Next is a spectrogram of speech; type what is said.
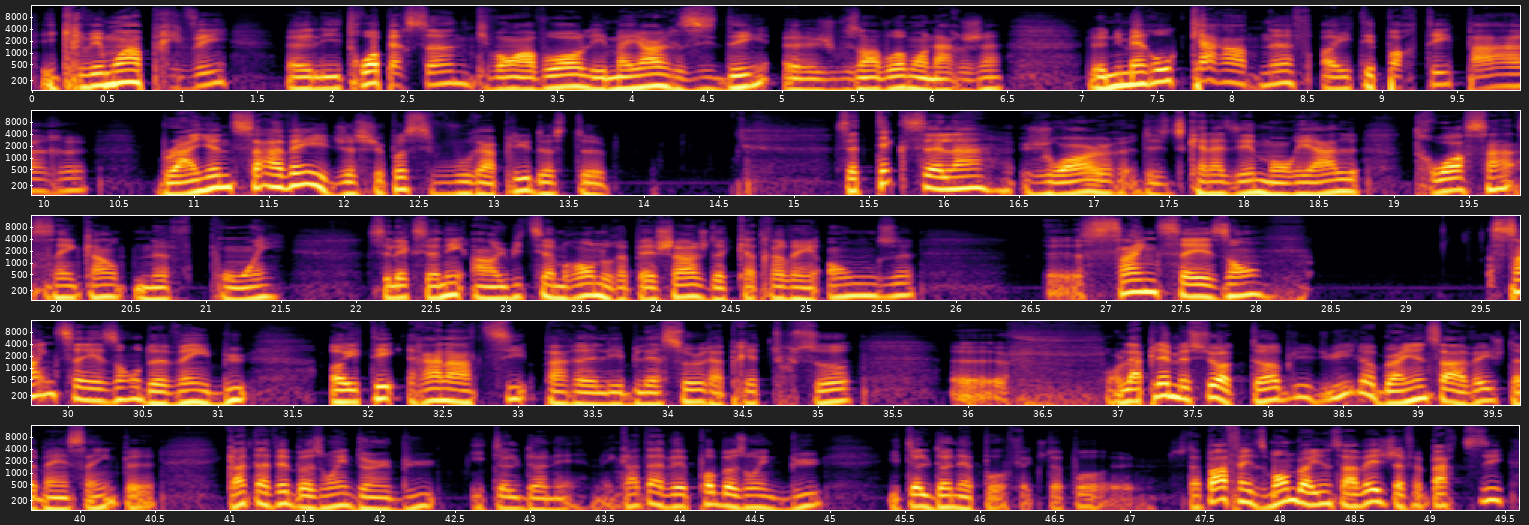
écrivez-moi en privé. Euh, les trois personnes qui vont avoir les meilleures idées, euh, je vous envoie mon argent. Le numéro 49 a été porté par Brian Savage. Je sais pas si vous vous rappelez de cette cet excellent joueur du Canadien Montréal, 359 points, sélectionné en huitième ronde au repêchage de 91, euh, cinq saisons, cinq saisons de 20 buts, a été ralenti par euh, les blessures après tout ça. Euh, on l'appelait Monsieur Octobre. Lui, Lui, là, Brian Savage, c'était bien simple. Quand tu avais besoin d'un but, il te le donnait. Mais quand tu n'avais pas besoin de but, il te le donnait pas. Fait que c'était pas, euh, c'était pas la fin du monde. Brian Savage, ça fait partie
